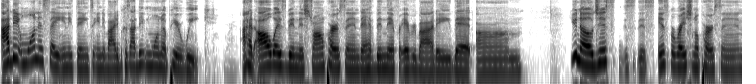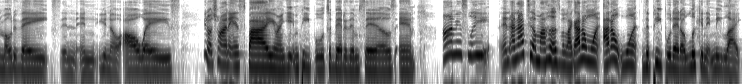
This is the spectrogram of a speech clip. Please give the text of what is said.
I didn't want to say anything to anybody because I didn't want to appear weak. Right. I had always been this strong person that have been there for everybody. That, um, you know, just this, this inspirational person, motivates, and and you know, always you know, trying to inspire and getting people to better themselves. And honestly, and, and I tell my husband, like, I don't want, I don't want the people that are looking at me like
